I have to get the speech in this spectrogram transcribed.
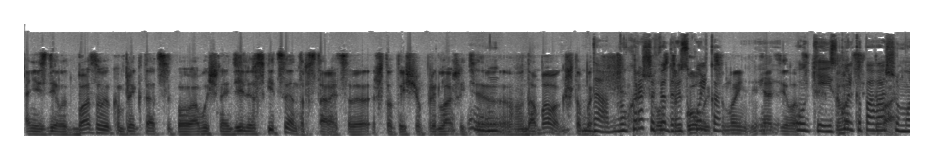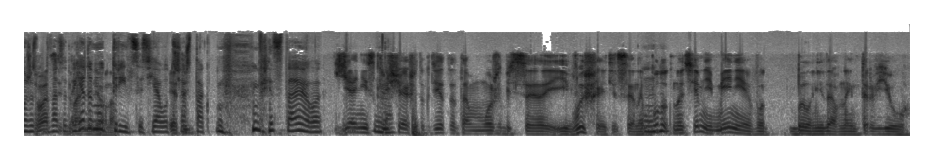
они сделают базовую комплектацию, то обычно дилерский центр старается что-то еще предложить э, вдобавок, чтобы да, ну хорошо, Федор, и сколько... ценой не отделаться. Окей, и сколько, по-вашему, может быть 22? Я думаю, 30. Я вот Это... сейчас так представила. Я не исключаю, да. что где-то там, может быть, э, и выше эти цены mm-hmm. будут, но тем не менее, вот было недавно интервью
